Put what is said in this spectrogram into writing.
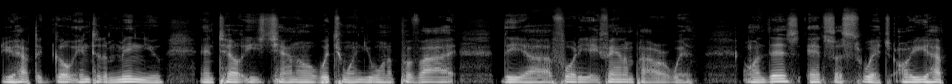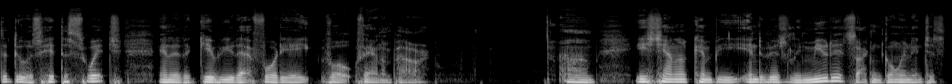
you have to go into the menu and tell each channel which one you want to provide the uh, 48 phantom power with. On this, it's a switch. All you have to do is hit the switch and it'll give you that 48 volt phantom power. Um, each channel can be individually muted, so I can go in and just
